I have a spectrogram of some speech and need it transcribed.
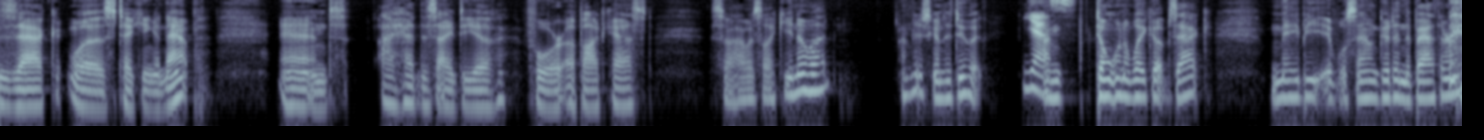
Zach was taking a nap, and I had this idea for a podcast. So I was like, you know what? I'm just going to do it. yes. I don't want to wake up Zach. Maybe it will sound good in the bathroom.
